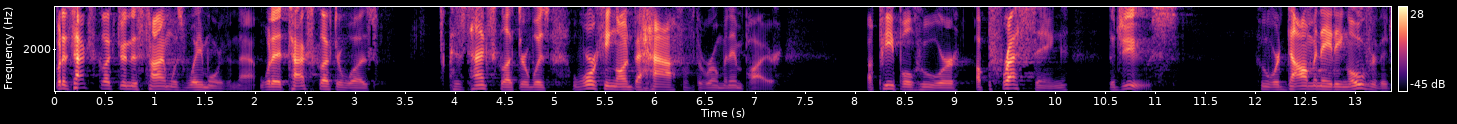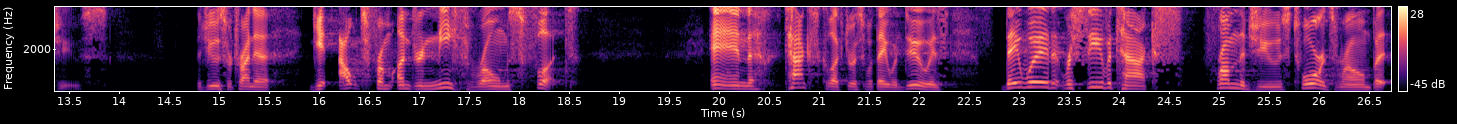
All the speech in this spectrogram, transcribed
But a tax collector in this time was way more than that. What a tax collector was, his tax collector was working on behalf of the Roman Empire, a people who were oppressing the Jews, who were dominating over the Jews. The Jews were trying to get out from underneath Rome's foot. And tax collectors, what they would do is they would receive a tax from the Jews towards Rome, but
